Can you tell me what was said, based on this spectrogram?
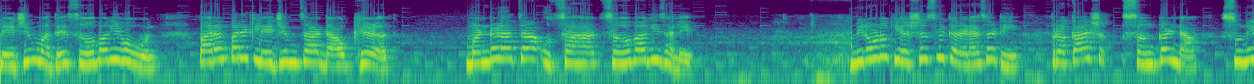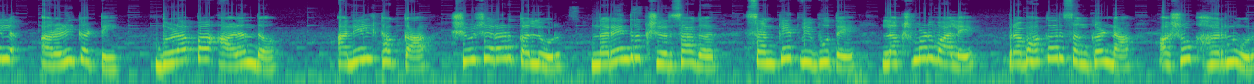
लेझिममध्ये सहभागी होऊन पारंपरिक लेझिमचा डाव खेळत मंडळाचा उत्साहात सहभागी झाले. मिरवणूक यशस्वी करण्यासाठी प्रकाश संकण्णा सुनील अरळीकट्टी धुळप्पा आळंद अनिल ठक्का शिवशरण कल्लूर नरेंद्र क्षीरसागर संकेत विभूते लक्ष्मण वाले प्रभाकर संकण्णा अशोक हरनूर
